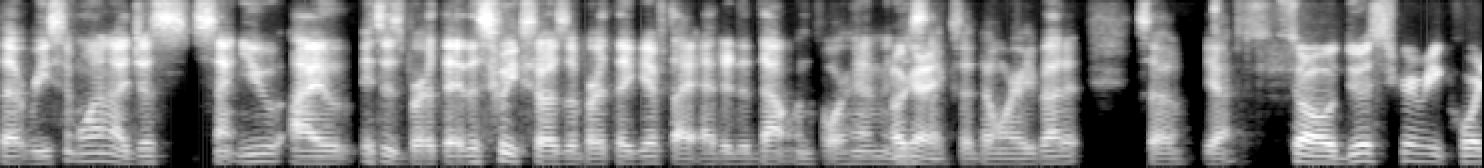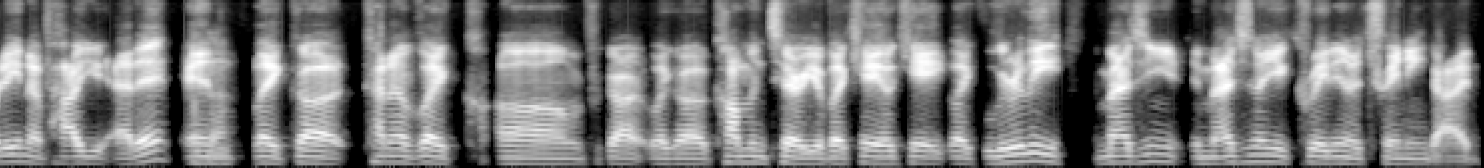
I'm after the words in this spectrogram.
that recent one I just sent you. I it's his birthday this week, so as a birthday gift, I edited that one for him and just Okay. like said, don't worry about it. So yeah. So do a screen recording of how you edit and Okay. like uh kind of like um forgot like a commentary of like hey okay like literally imagine you imagine that you're creating a training guide.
